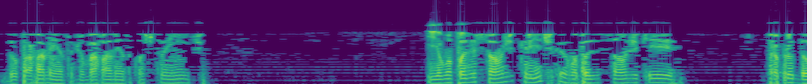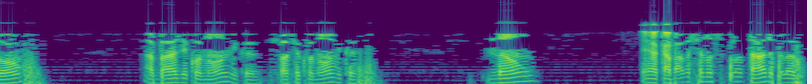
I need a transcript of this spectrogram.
do parlamento, de um parlamento constituinte, e uma posição de crítica, uma posição de que, para Proudhon, a base econômica, socioeconômica, não é, acabava sendo suplantada pela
